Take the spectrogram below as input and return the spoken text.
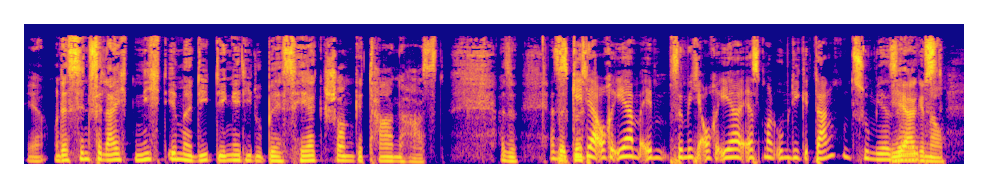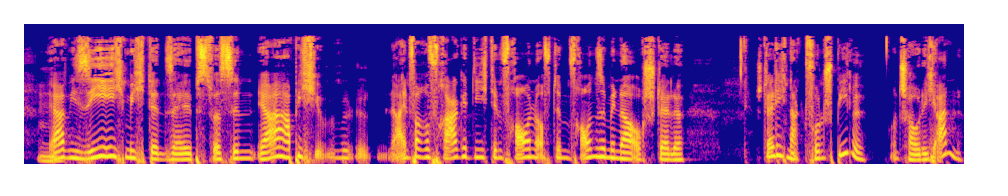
Ja, und das sind vielleicht nicht immer die Dinge, die du bisher schon getan hast. Also, also es geht ja auch eher eben für mich auch eher erstmal um die Gedanken zu mir selbst. Ja, genau. Mhm. Ja, wie sehe ich mich denn selbst? Was sind, ja, habe ich eine einfache Frage, die ich den Frauen auf dem Frauenseminar auch stelle. Stell dich nackt vor den Spiegel und schau dich an.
